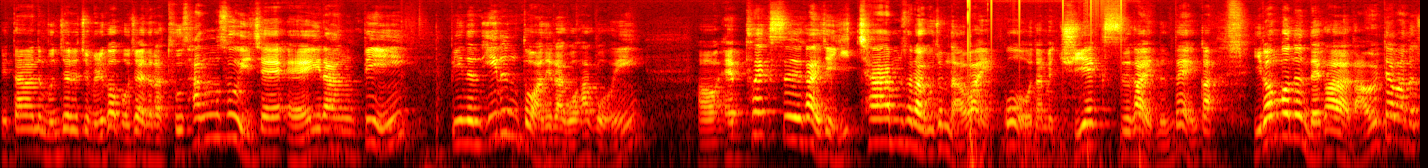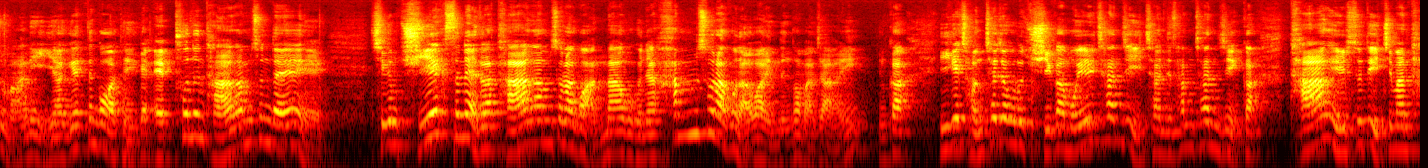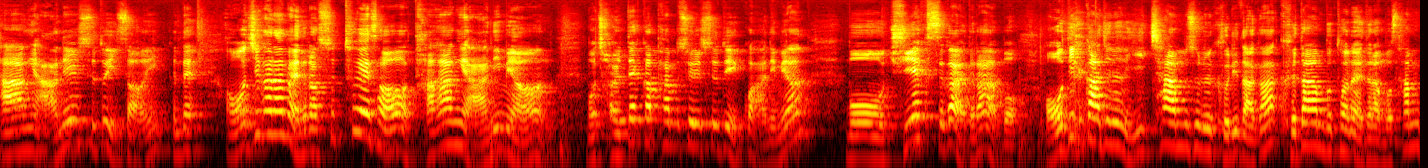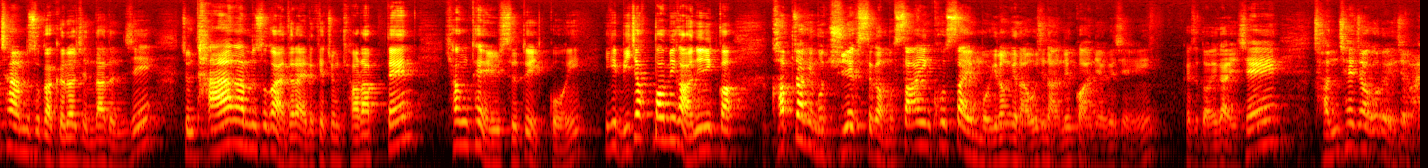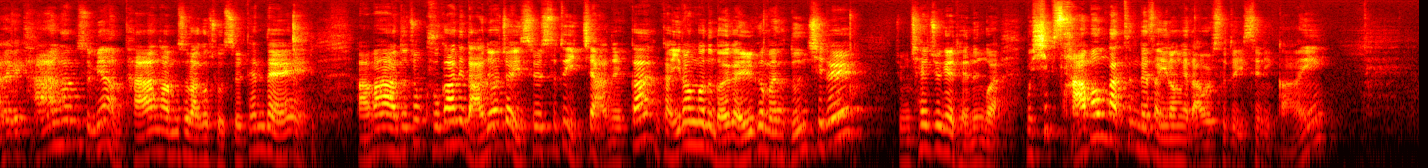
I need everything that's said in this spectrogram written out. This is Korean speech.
일단은 문제를 좀 읽어보자 얘들아 두 상수 이제 A랑 B B는 1은 또 아니라고 하고 이? 어, fx가 이제 2차 함수라고 좀 나와 있고 그다음에 gx가 있는데 그러니까 이런 거는 내가 나올 때마다 좀 많이 이야기했던 것 같아. 그러니까 f는 다항 함수인데 지금 gx는 얘들아 다항 함수라고 안 나오고 그냥 함수라고 나와 있는 거 맞아? 이? 그러니까 이게 전체적으로 g가 뭐 1차인지 2차인지 3차인지 그러니까 다항일 수도 있지만 다항이 아닐 수도 있어. 이? 근데 어지간하면 얘들아 수투에서 다항이 아니면 뭐 절대값 함수일 수도 있고 아니면 뭐 gx가 얘들아 뭐 어디까지는 2차 함수를 그리다가 그 다음부터는 얘들아 뭐 3차 함수가 그려진다든지 좀 다항 함수가 얘들아 이렇게 좀 결합된 형태일 수도 있고 이- 이게 미적 범위가 아니니까 갑자기 뭐 gx가 뭐 사인 코사인 뭐 이런 게 나오진 않을 거 아니야 그지 그래서 너희가 이제 전체적으로 이제 만약에 다항 함수면 다항 함수라고 줬을 텐데 아마도 좀 구간이 나뉘어져 있을 수도 있지 않을까 그러니까 이런 거는 너희가 읽으면서 눈치를 좀 채주게 되는 거야. 뭐 14번 같은 데서 이런 게 나올 수도 있으니까.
